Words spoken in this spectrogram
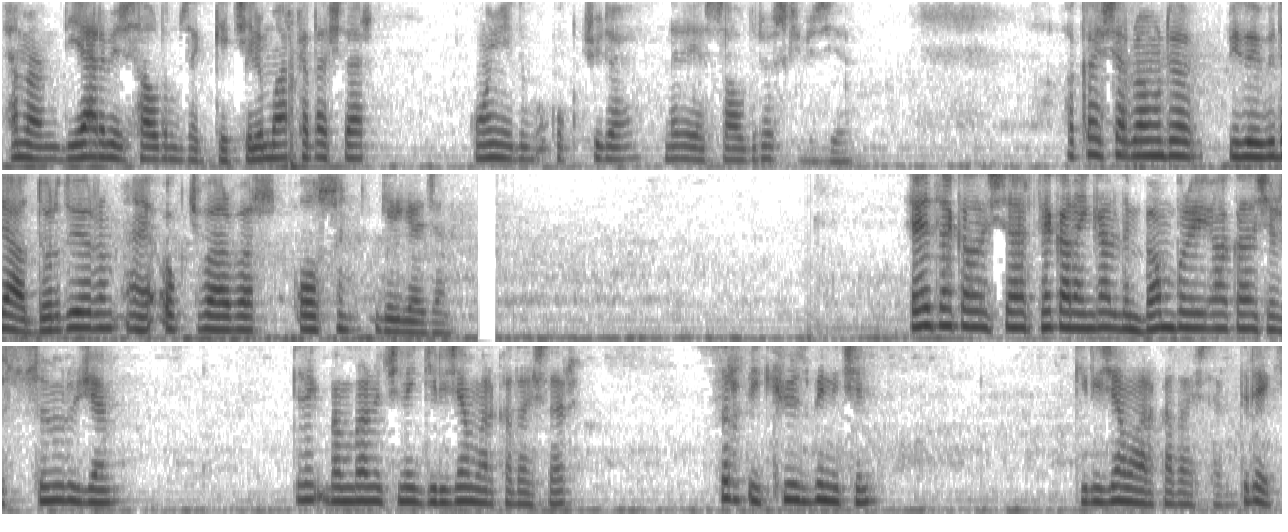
Hemen diğer bir saldırımıza geçelim arkadaşlar. 17 bu okçuyla nereye saldırıyoruz ki biz ya? Arkadaşlar ben burada videoyu bir daha durduruyorum. Ee, okçu barbar olsun geri geleceğim. Evet arkadaşlar tekrardan geldim. Ben burayı arkadaşlar sömüreceğim. Direkt ben buranın içine gireceğim arkadaşlar. Sırf 200 bin için gireceğim arkadaşlar. Direkt.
